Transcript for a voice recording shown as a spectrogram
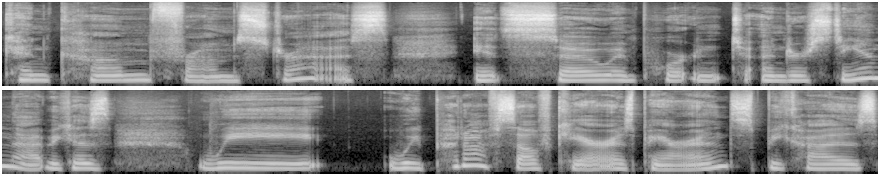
can come from stress. It's so important to understand that because we we put off self care as parents because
